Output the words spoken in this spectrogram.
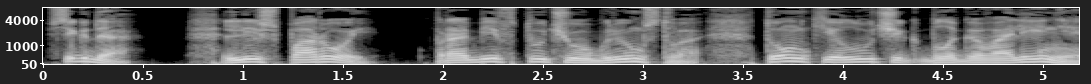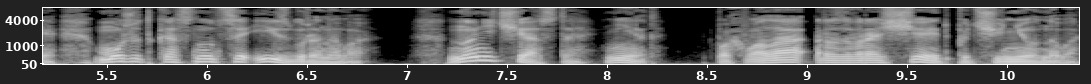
Всегда. Лишь порой, пробив тучу угрюмства, тонкий лучик благоволения может коснуться избранного. Но не часто, нет. Похвала развращает подчиненного,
